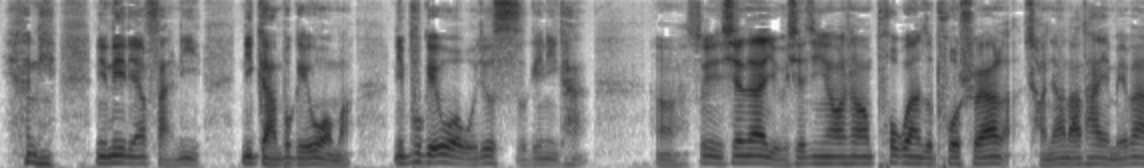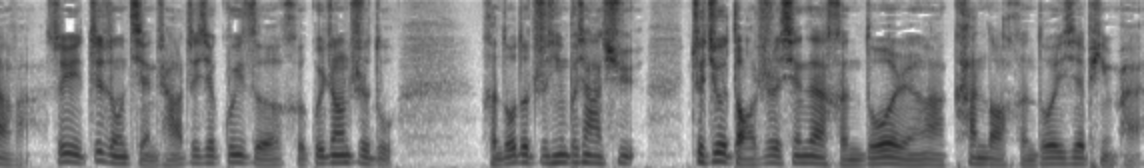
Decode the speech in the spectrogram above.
你你那点返利，你敢不给我吗？你不给我，我就死给你看啊！所以现在有些经销商破罐子破摔了，厂家拿他也没办法。所以这种检查这些规则和规章制度，很多都执行不下去，这就导致现在很多人啊，看到很多一些品牌，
